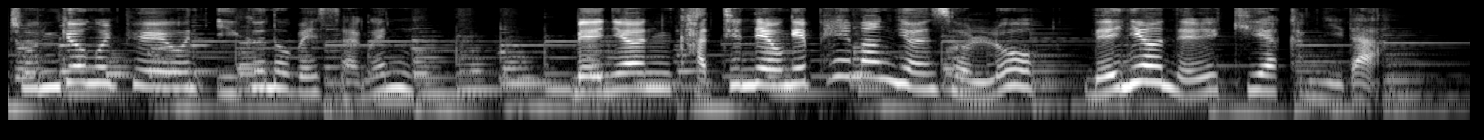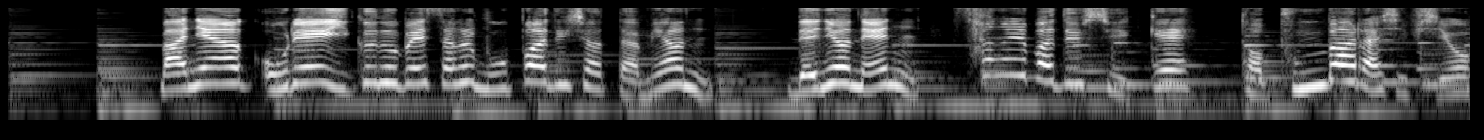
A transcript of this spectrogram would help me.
존경을 표해온 이그 노벨상은 매년 같은 내용의 폐막 연설로 내년을 기약합니다. 만약 올해 이그 노벨상을 못 받으셨다면 내년엔 상을 받을 수 있게 더 분발하십시오.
